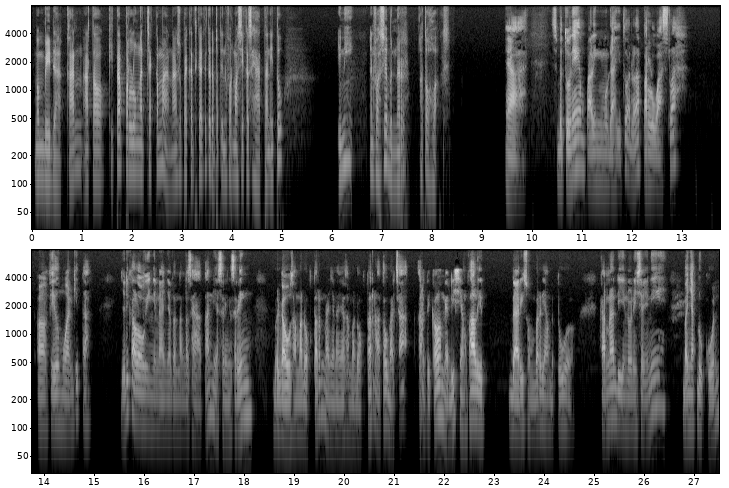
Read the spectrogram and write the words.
membedakan atau kita perlu ngecek ke mana supaya ketika kita dapat informasi kesehatan itu ini informasinya benar atau hoax? Ya, sebetulnya yang paling mudah itu adalah perluaslah uh, keilmuan kita. Jadi kalau ingin nanya tentang kesehatan ya sering-sering bergaul sama dokter, nanya-nanya sama dokter, atau baca artikel medis yang valid dari sumber yang betul. Karena di Indonesia ini banyak dukun,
